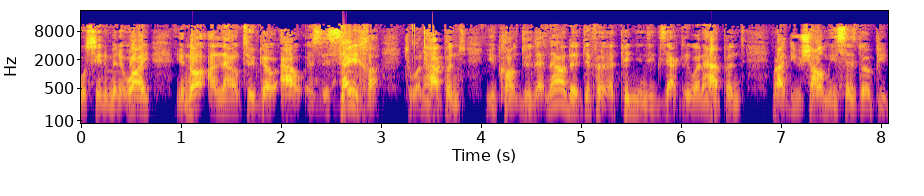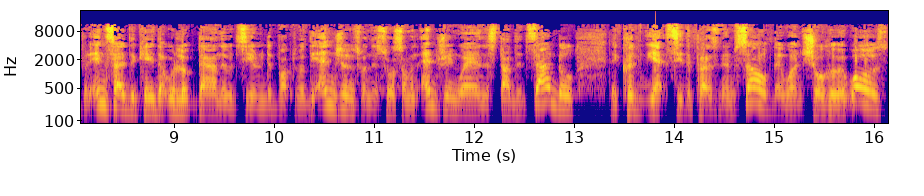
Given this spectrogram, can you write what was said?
We'll see in a minute why. You're not allowed to go out as a zeicha to what happened. You can't do that now. There are different opinions exactly what happened. Right? The Yerushalmi says there were people inside the cave that would look down. They would see her in the bottom of the entrance when they saw someone entering wearing the studded sandal. They couldn't yet see the person himself. They weren't sure who it was.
